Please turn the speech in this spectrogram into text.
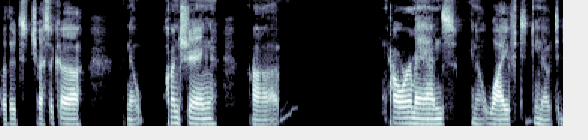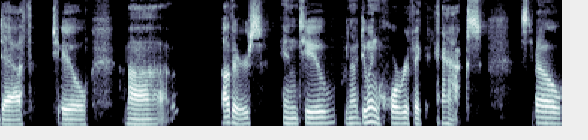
whether it's Jessica, you know, punching uh, Power Man's, you know, wife, to, you know, to death, to uh, others into, you know, doing horrific acts. So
